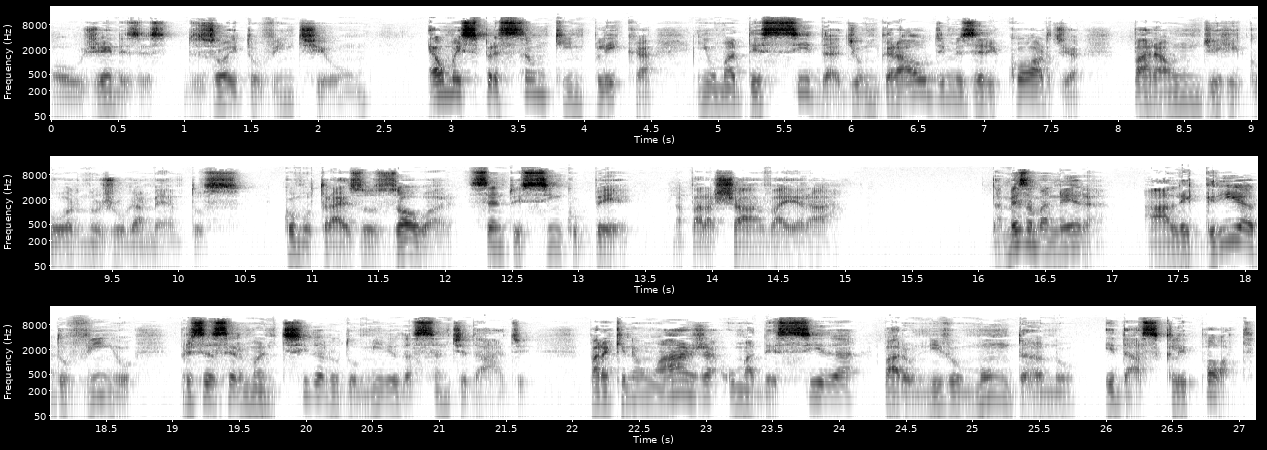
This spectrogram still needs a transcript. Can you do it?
ou Gênesis 18, 21, é uma expressão que implica em uma descida de um grau de misericórdia para um de rigor nos julgamentos, como traz o Zohar 105b na Parashá Vairá. Da mesma maneira, a alegria do vinho precisa ser mantida no domínio da santidade, para que não haja uma descida para o nível mundano e das klipot,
